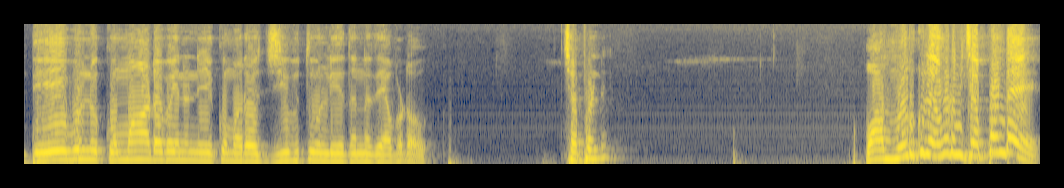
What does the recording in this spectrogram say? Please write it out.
దేవుని కుమారుడైన నీకు మరో జీవితం లేదన్నది ఎవడో? చెప్పండి. వా మూర్ఖులు ఎవడని చెప్పండి.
